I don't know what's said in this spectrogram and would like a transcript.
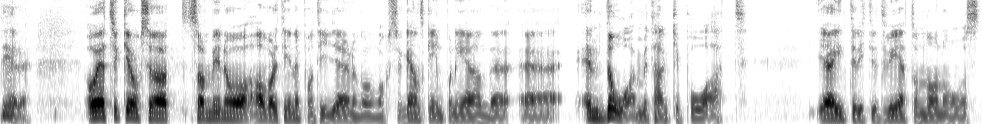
det är det. Och jag tycker också att, som vi nog har varit inne på tidigare någon gång också, ganska imponerande eh, ändå med tanke på att jag inte riktigt vet om någon av oss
